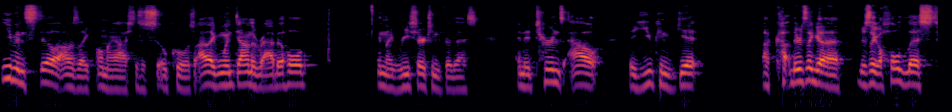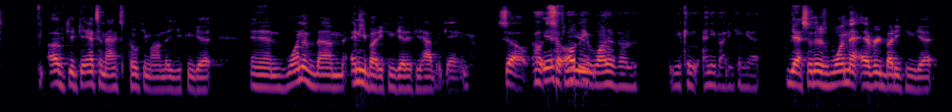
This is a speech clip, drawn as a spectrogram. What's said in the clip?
even still, I was like, oh my gosh, this is so cool. So I like went down the rabbit hole and like researching for this, and it turns out that you can get a cut. There's like a there's like a whole list of Gigantamax Pokemon that you can get, and one of them anybody can get if you have the game. So Oh, so only you- one of them you can anybody can get. yeah, so there's one that everybody can get,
